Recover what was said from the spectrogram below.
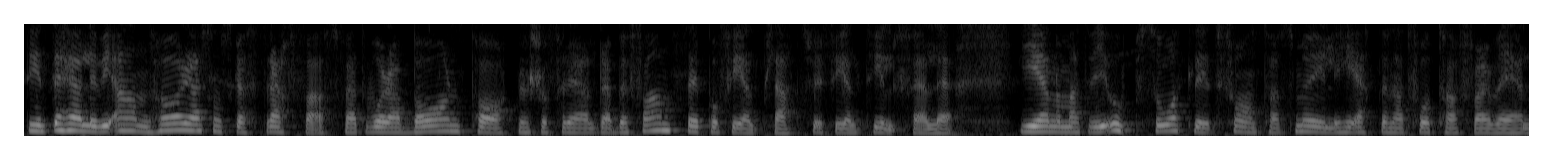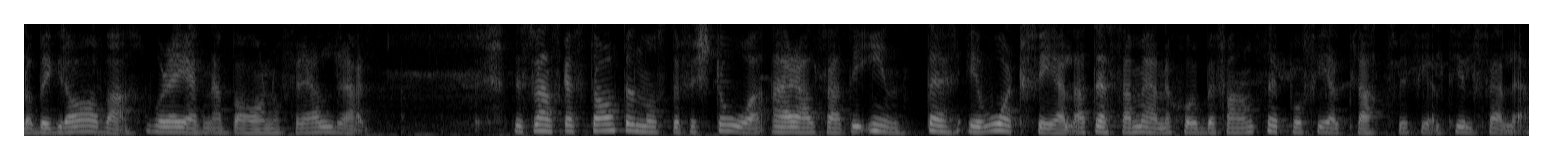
Det är inte heller vi anhöriga som ska straffas för att våra barn, partners och föräldrar befann sig på fel plats vid fel tillfälle genom att vi uppsåtligt fråntas möjligheten att få ta farväl och begrava våra egna barn och föräldrar. Det svenska staten måste förstå är alltså att det inte är vårt fel att dessa människor befann sig på fel plats vid fel tillfälle.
